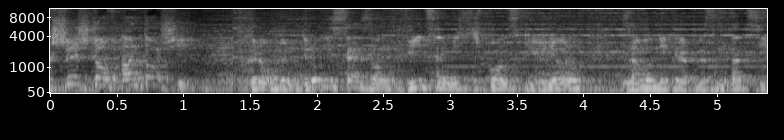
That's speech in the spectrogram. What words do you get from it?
Krzysztof Antosik. W Chrobrym drugi sezon, wicemistrz Polski juniorów, zawodnik reprezentacji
